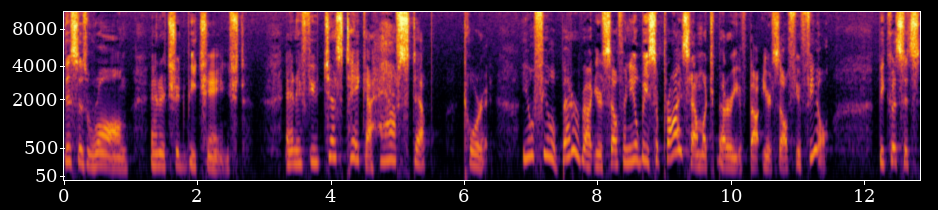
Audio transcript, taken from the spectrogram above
this is wrong and it should be changed. And if you just take a half step toward it, you'll feel better about yourself and you'll be surprised how much better you, about yourself you feel. Because it's,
